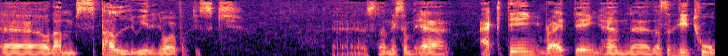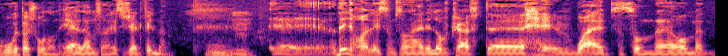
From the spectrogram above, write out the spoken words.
Uh, og de spiller jo i den òg, faktisk. Uh, så de liksom er acting, writing and, uh, altså De to hovedpersonene er dem som har regissert filmen. Mm. Eh, den har liksom sånn her Lovecraft-vibes og sånn, eh, men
